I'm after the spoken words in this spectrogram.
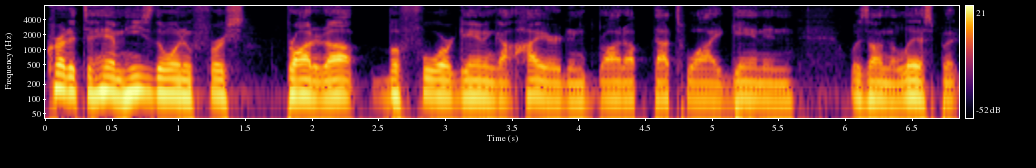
credit to him, he's the one who first brought it up before Gannon got hired and brought up that's why Gannon was on the list. But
